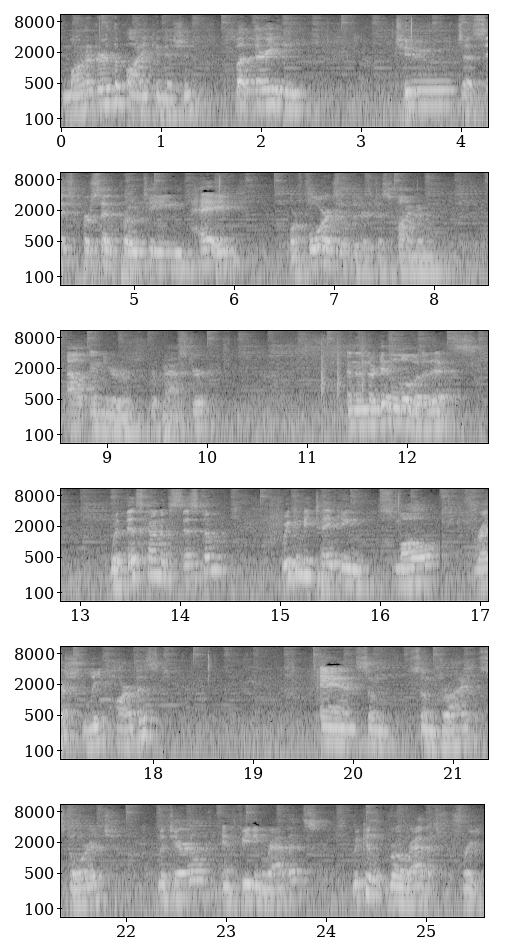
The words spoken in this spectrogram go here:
monitor the body condition, but they're eating two to six percent protein hay or forage that they're just finding out in your, your pasture. And then they're getting a little bit of this. With this kind of system, we can be taking small, fresh leaf harvest and some some dried storage material and feeding rabbits. We can grow rabbits for free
